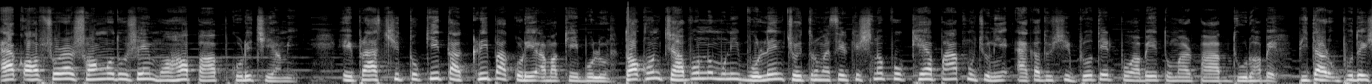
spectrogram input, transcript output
এক অপসরার সঙ্গদোষে মহাপাপ করেছি আমি। এই প্রাশ্চিত্য কি তা কৃপা করে আমাকে বলুন। তখন চাপন্য মুনি বললেন, চৈত্র মাসের কৃষ্ণপক্ষিয়া পাপ মুচুনি একাদশী ব্রতের প্রভাবে তোমার পাপ দূর হবে। পিতার উপদেশ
